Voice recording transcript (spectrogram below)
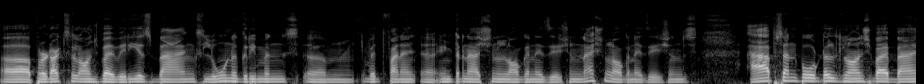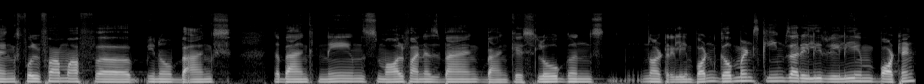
uh, products launched by various banks, loan agreements um, with finan- uh, international organization, national organizations, apps and portals launched by banks, full form of, uh, you know, banks, the bank names, small finance bank, bank slogans, not really important. Government schemes are really, really important.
